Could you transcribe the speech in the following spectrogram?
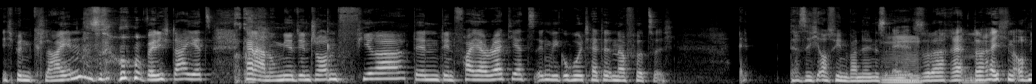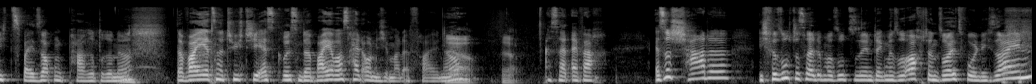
ich bin klein, so, wenn ich da jetzt, keine Ahnung, mir den Jordan 4er, den, den Fire Red jetzt irgendwie geholt hätte in der 40. äh, Da sehe ich aus wie ein wandelndes L. So, da, da reichen auch nicht zwei Sockenpaare drin. Ne? Da war jetzt natürlich GS-Größen dabei, aber ist halt auch nicht immer der Fall. Ne? Ja, ja. Es ist halt einfach, es ist schade. Ich versuche das halt immer so zu sehen und denke mir so, ach, dann soll es wohl nicht sein.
